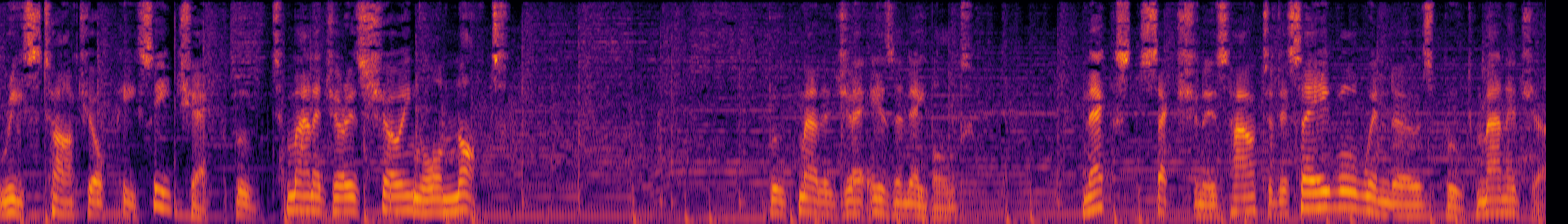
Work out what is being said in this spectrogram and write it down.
Restart your PC check boot manager is showing or not. Boot Manager is enabled. Next section is how to disable Windows Boot Manager.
